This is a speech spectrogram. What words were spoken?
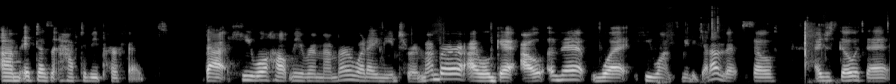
um, it doesn't have to be perfect. That he will help me remember what I need to remember. I will get out of it what he wants me to get out of it. So I just go with it.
